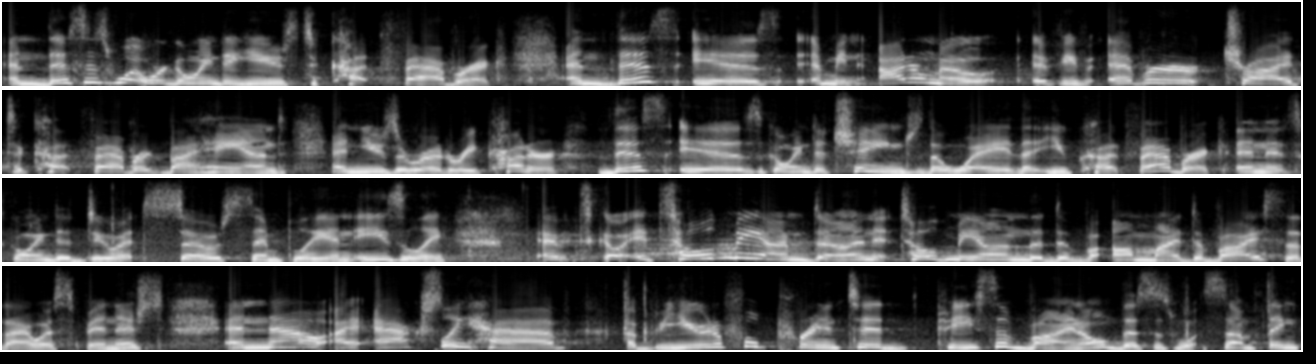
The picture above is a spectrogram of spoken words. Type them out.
And this is what we're going to use to cut fabric. And this is, I mean, I don't know if you've ever tried to cut fabric by hand and use a rotary cutter. This is going to change the way that you cut fabric. And it's going to do it so simply and easily. It's, it told me I'm done. It told me on, the on my device that I was finished. And and now I actually have a beautiful printed piece of vinyl. This is what something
